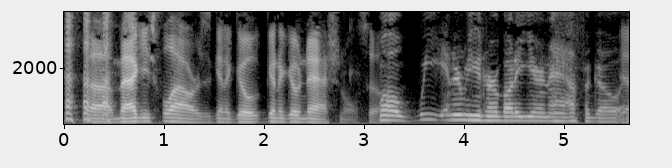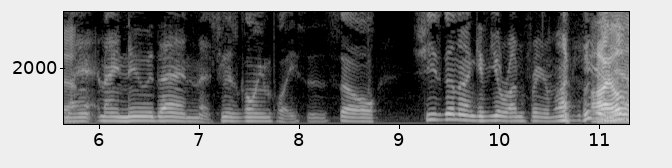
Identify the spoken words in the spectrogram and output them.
day. uh, Maggie's flowers is going to go going to go national. So Well, we interviewed her about a year and a half ago, and I and I knew then that she was going places. So she's gonna give you a run for your money. I hope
